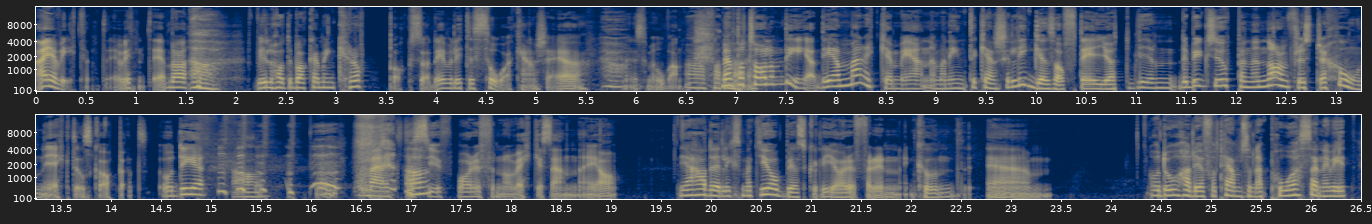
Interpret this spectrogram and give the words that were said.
Nej, jag vet inte. Jag vet inte. Jag bara Ah. vill ha tillbaka min kropp också. Det är väl lite så kanske jag, som är ovant. Ja. Men på tal om det, det jag märker med när man inte kanske ligger så ofta är ju att det, blir en, det byggs upp en enorm frustration i äktenskapet. Och det Ja. märktes Ja. ju bara för några veckor sedan när jag, jag hade liksom ett jobb jag skulle göra för en kund. ehm, och då hade jag fått hem sådana påsar, ni vet,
